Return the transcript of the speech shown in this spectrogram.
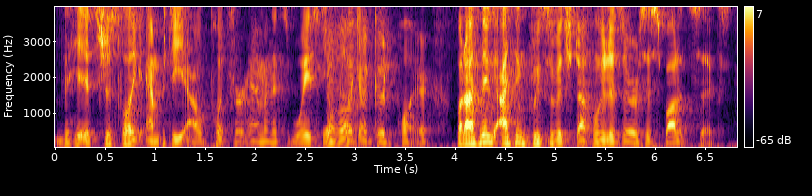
The- It's just like empty output for him, and it's waste of like a good player. But I think I think Vucevic definitely deserves his spot at six.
